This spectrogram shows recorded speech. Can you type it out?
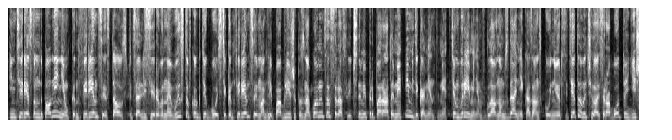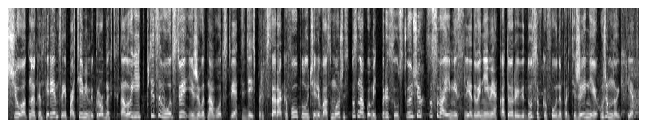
Интересным дополнением к конференции стала специализированная выставка, где гости конференции могли поближе познакомиться с различными препаратами и медикаментами. Тем временем в главном здании Казанского университета началась работа еще одной конференции по теме микробных технологий в птицеводстве и животноводстве. Здесь профессора КФУ получили возможность познакомить присутствующих со своими исследованиями, которые ведутся в КФУ на протяжении уже многих лет.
